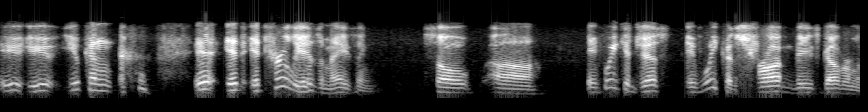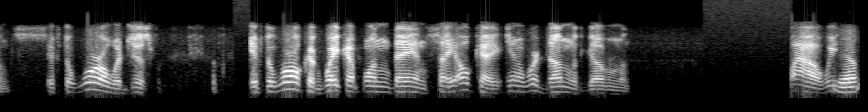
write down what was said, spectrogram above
You you you can. It it it truly is amazing. So uh, if we could just if we could shrug these governments, if the world would just if the world could wake up one day and say, okay, you know, we're done with government. Wow, we Yep.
